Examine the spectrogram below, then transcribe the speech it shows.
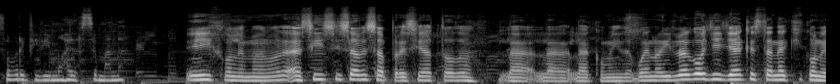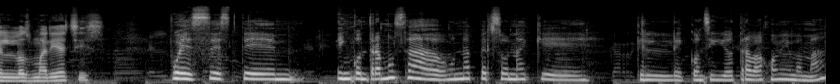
sobrevivimos esa semana. Híjole, mamá, así sí sabes apreciar todo la, la, comida. Bueno, y luego, oye, ya que están aquí con los mariachis. Pues, este, encontramos a una persona que que le consiguió trabajo a mi mamá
